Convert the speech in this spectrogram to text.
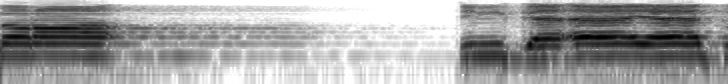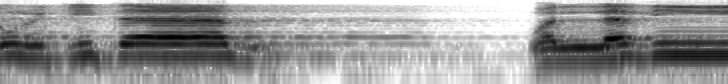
را. تلك آيات الكتاب والذي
